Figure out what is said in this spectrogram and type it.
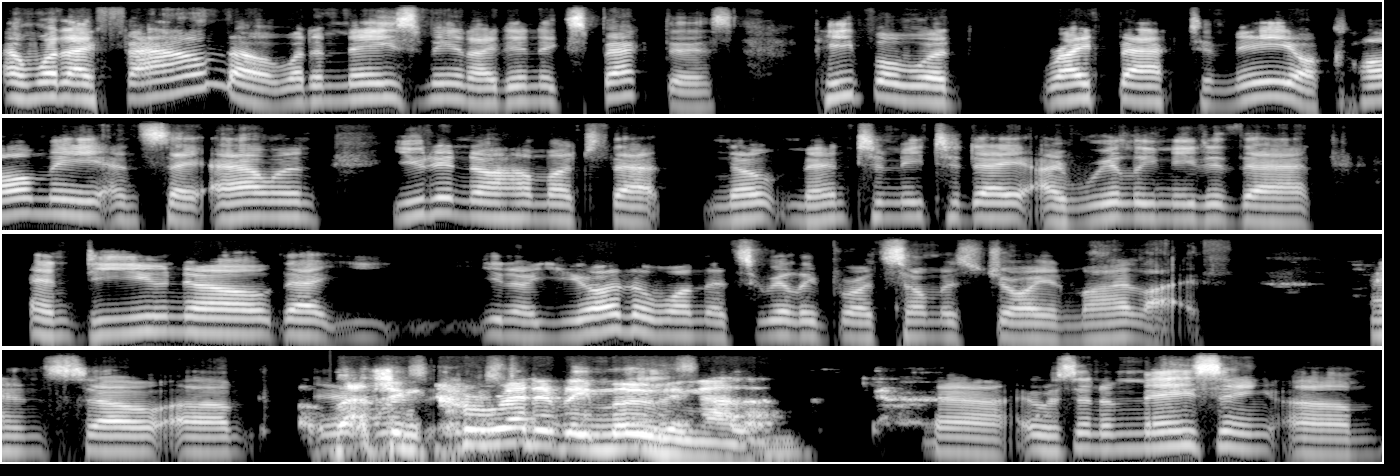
And what I found though, what amazed me, and I didn't expect this, people would write back to me or call me and say, Allen, you didn't know how much that note meant to me today. I really needed that. And do you know that you know you're the one that's really brought so much joy in my life? And so um, that's was, incredibly moving, Allen. Yeah, it was an amazing, um,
